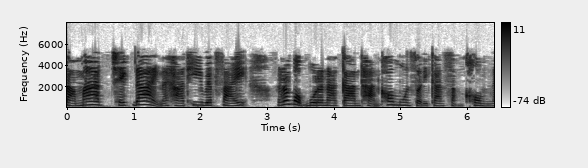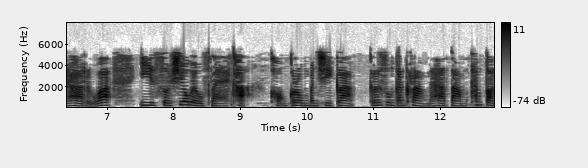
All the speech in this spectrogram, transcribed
สามารถเช็คได้นะคะที่เว็บไซต์ ระบบบูรณาการฐานข้อมูลสวัสดิการสังคมนะคะหรือว่า e-social welfare ค่ะ ของกรมบัญชีกลางกระทรวงการคลังนะคะ ตามขั้นตอน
